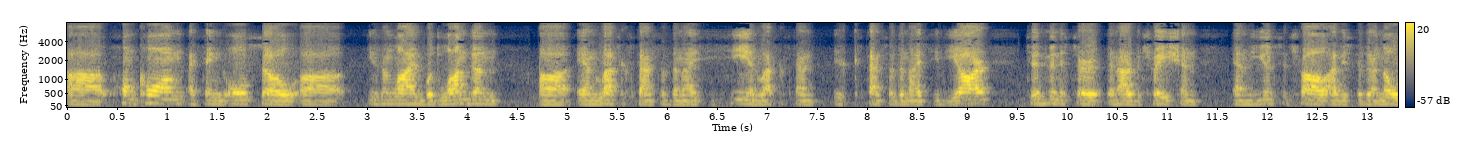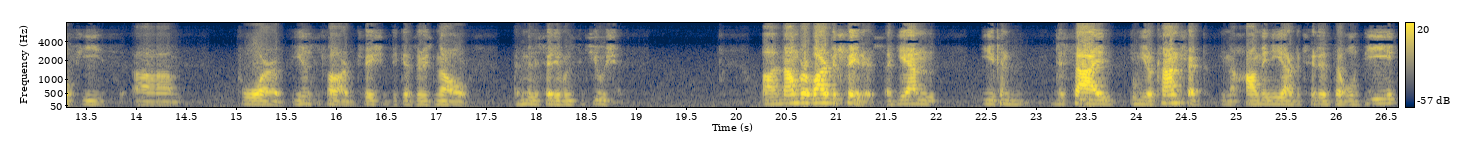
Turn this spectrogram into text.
Uh, Hong Kong, I think, also uh, is in line with London uh, and less expensive than ICC and less expen expensive than ICDR to administer an arbitration. And the UNCITRAL, obviously, there are no fees um, for UNCITRAL arbitration because there is no administrative institution. Uh, number of arbitrators. Again, you can decide in your contract, you know, how many arbitrators there will be.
